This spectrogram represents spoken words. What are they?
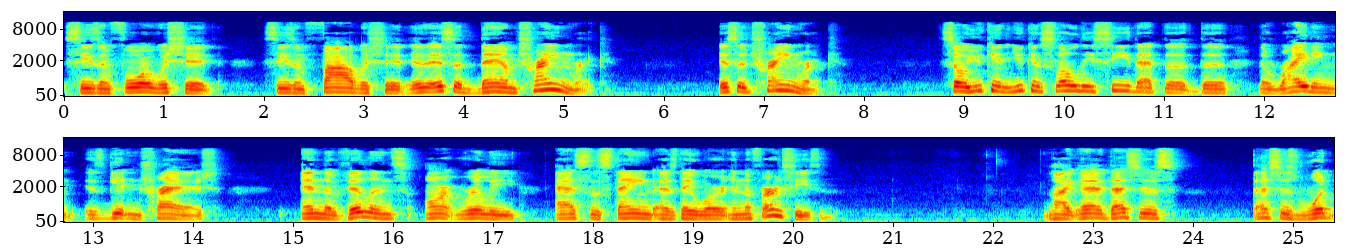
Season four was shit. Season five was shit. It, it's a damn train wreck. It's a train wreck. So you can you can slowly see that the the the writing is getting trash, and the villains aren't really as sustained as they were in the first season. Like yeah, that's just that's just what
